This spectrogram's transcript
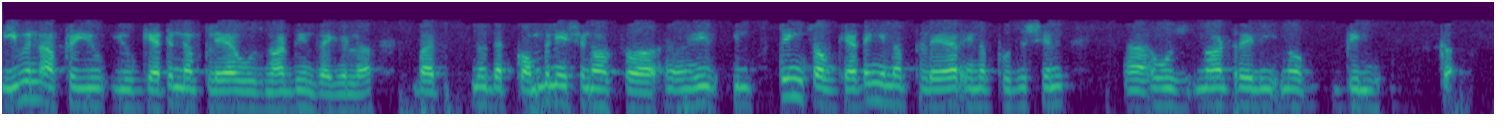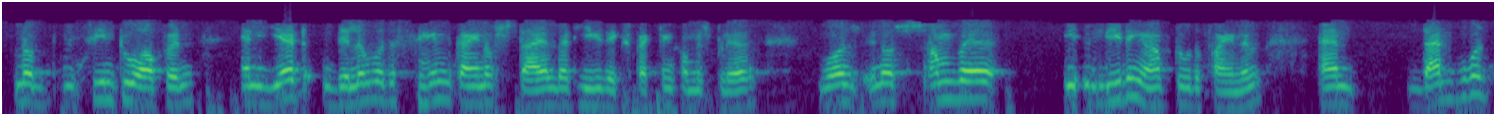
even after you you get in a player who's not been regular. But you know that combination of uh, his instincts of getting in a player in a position uh, who's not really you know been you know, seen too often, and yet deliver the same kind of style that he is expecting from his players was, you know, somewhere leading up to the final, and that what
